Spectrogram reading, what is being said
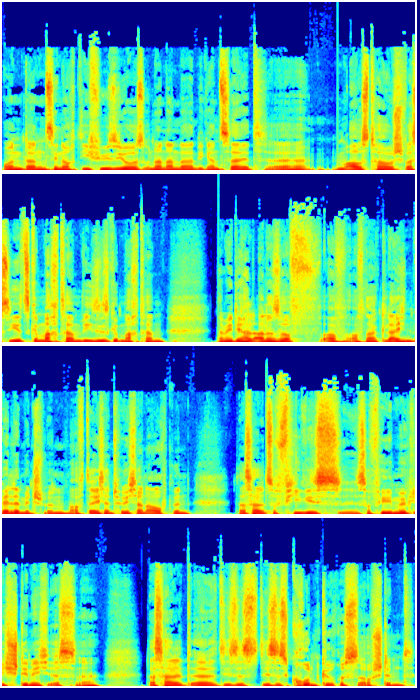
Und dann sind auch die Physios untereinander die ganze Zeit äh, im Austausch, was sie jetzt gemacht haben, wie sie es gemacht haben, damit die halt alle so auf, auf, auf einer gleichen Welle mitschwimmen, auf der ich natürlich dann auch bin, dass halt so viel wie es so viel wie möglich stimmig ist, ne? dass halt äh, dieses dieses Grundgerüst auch stimmt,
